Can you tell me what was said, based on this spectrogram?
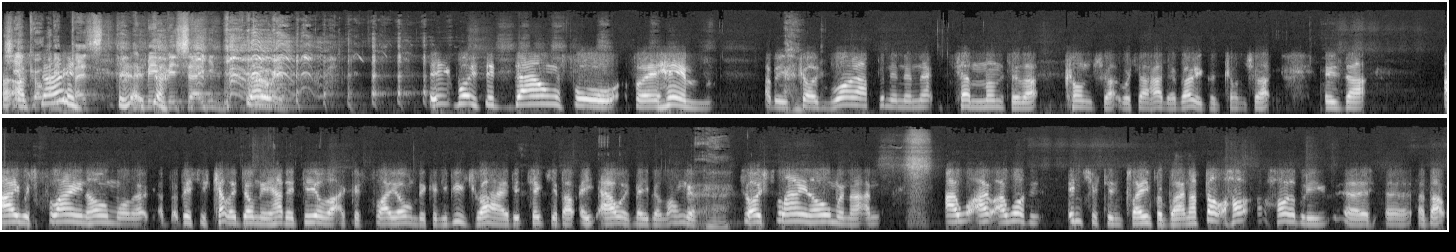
I, She I'm got me signed." pissed and made me sign. So- it was the downfall for him, uh, because what happened in the next 10 months of that contract, which I had a very good contract, is that I was flying home on a, British Caledonia had a deal that I could fly home because if you drive, it takes you about eight hours, maybe longer. Uh-huh. So I was flying home and that, and I, I, I wasn't interested in playing for Brighton. I felt ho- horribly uh, uh, about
